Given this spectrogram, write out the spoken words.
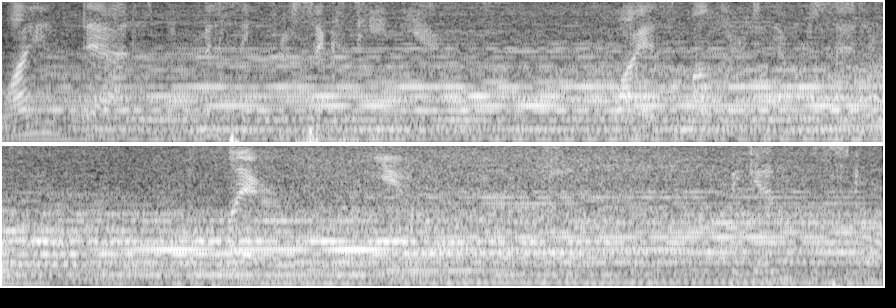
why his dad has been missing for 16 years, and why his mother has never said anything. The player, you, begins the story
